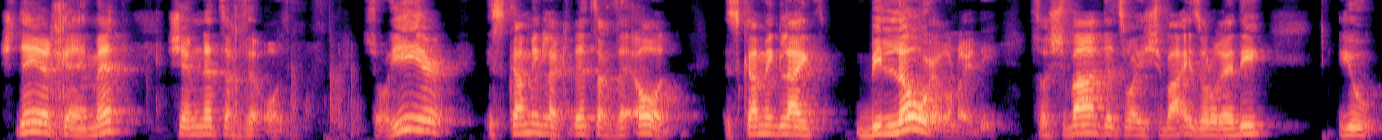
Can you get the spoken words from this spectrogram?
שני ערכי אמת שהם נצח ועוד. So here is coming like נצח ועוד. It's coming like below already. So Shva, that's why Shva is already, you,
